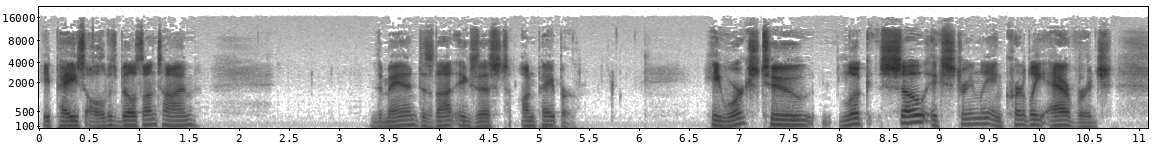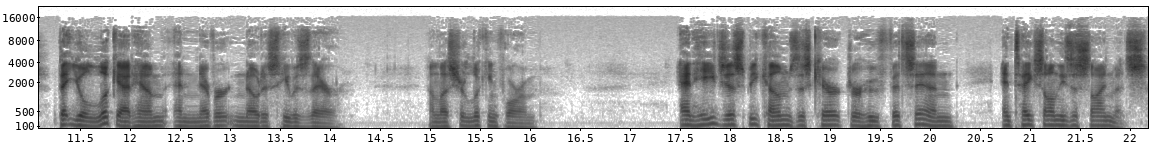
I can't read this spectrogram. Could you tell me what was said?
He pays all of his bills on time. The man does not exist on paper. He works to look so extremely, incredibly average that you'll look at him and never notice he was there unless you're looking for him. And he just becomes this character who fits in and takes on these assignments.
